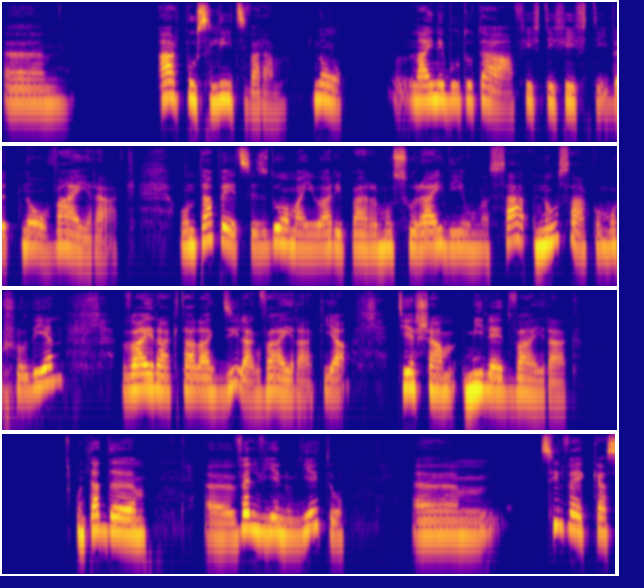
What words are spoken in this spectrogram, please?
um, ārpus līdzvaram. Nu, lai nebūtu tā 50-50, bet no vairāk. Un tāpēc es domāju arī par mūsu raidījuma nosākumu šodien, vairāk, tālāk, dziļāk, vairāk, jā, tiešām mīlēt vairāk. Un tad uh, vēl vienu lietu, um, cilvēki, kas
